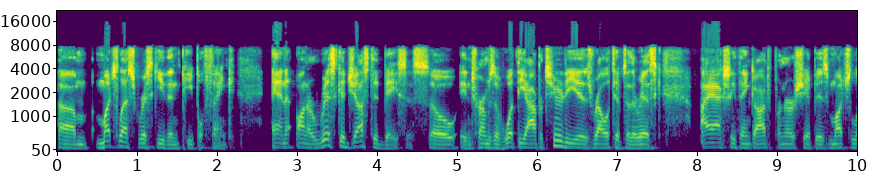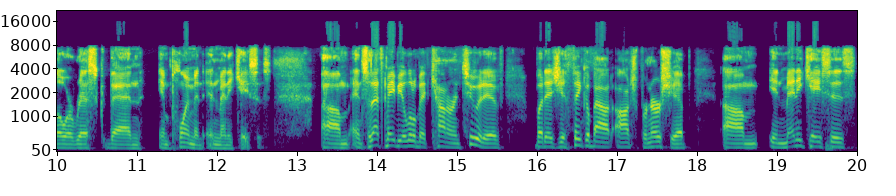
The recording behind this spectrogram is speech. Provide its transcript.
um, much less risky than people think, and on a risk adjusted basis. So in terms of what the opportunity is relative to the risk, I actually think entrepreneurship is much lower risk than employment in many cases. Um, and so that's maybe a little bit counterintuitive, but as you think about entrepreneurship, um, in many cases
